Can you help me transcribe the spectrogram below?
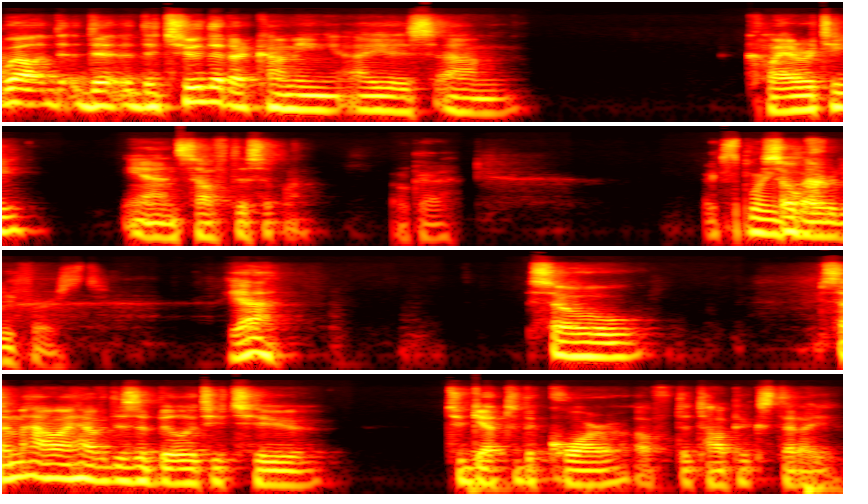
Well, the, the two that are coming is um, clarity and self discipline. Okay. Explain so, clarity first. Yeah. So somehow I have this ability to to get to the core of the topics that I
